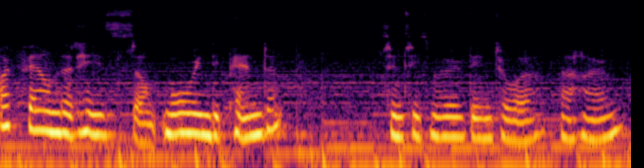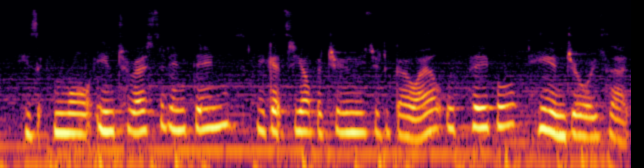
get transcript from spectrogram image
I found that he's um, more independent since he's moved into a, a home. He's more interested in things. He gets the opportunity to go out with people. He enjoys that.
